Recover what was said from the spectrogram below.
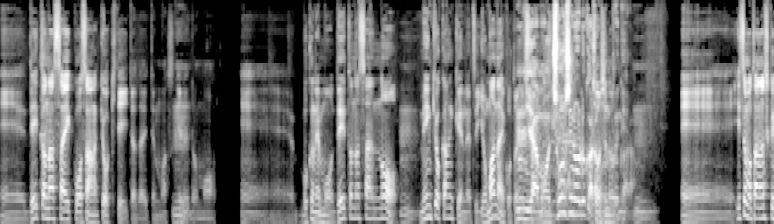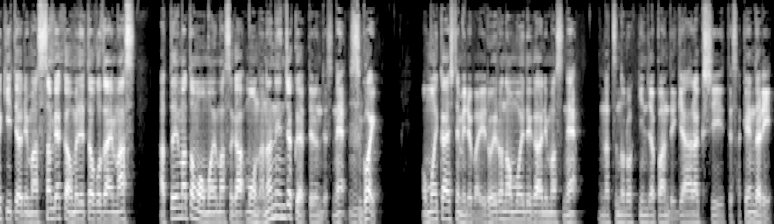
えー、デートナ最高さん、今日来ていただいてますけれども、うん、えー、僕ね、もうデートナさんの免許関係のやつ読まないことにして、うん、いや、もう調子乗るから。調子乗るから。うんえー、いつも楽しく聞いております。300回おめでとうございます。あっという間とも思いますが、もう7年弱やってるんですね。すごい。うん、思い返してみれば色々な思い出がありますね。夏のロッキンジャパンでギャーラクシーって叫んだり、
